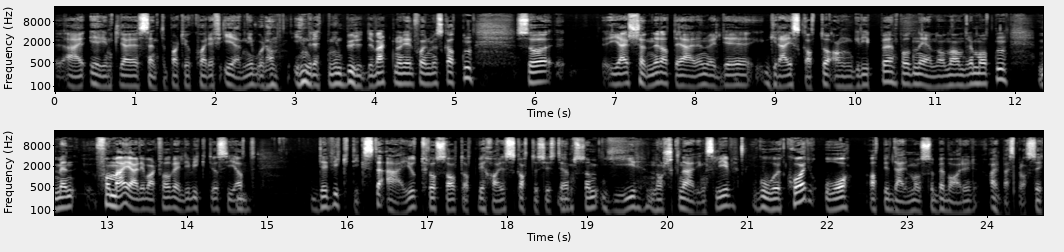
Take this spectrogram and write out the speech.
er egentlig Senterpartiet og KrF enige i hvordan innretningen burde vært når det gjelder formuesskatten. Så jeg skjønner at det er en veldig grei skatt å angripe på den ene og den andre måten, men for meg er det i hvert fall veldig viktig å si at det viktigste er jo tross alt at vi har et skattesystem som gir norsk næringsliv gode kår, og at vi dermed også bevarer arbeidsplasser.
